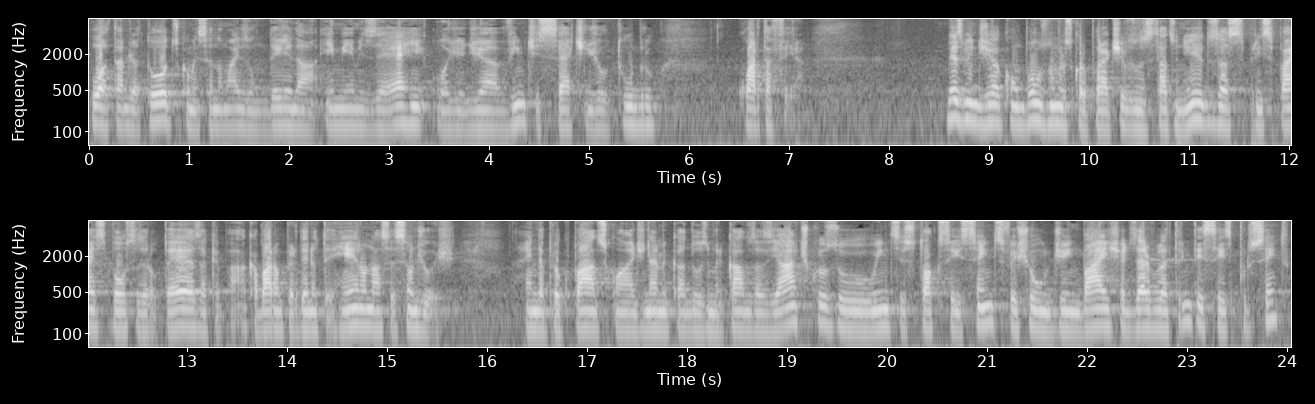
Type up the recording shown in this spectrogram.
Boa tarde a todos, começando mais um Daily da MMZR. Hoje é dia 27 de outubro, quarta-feira. Mesmo em dia com bons números corporativos nos Estados Unidos, as principais bolsas europeias acabaram perdendo terreno na sessão de hoje. Ainda preocupados com a dinâmica dos mercados asiáticos, o índice Stock 600 fechou o dia em baixa de 0,36%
